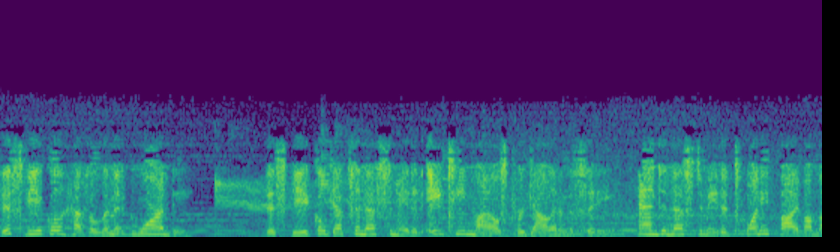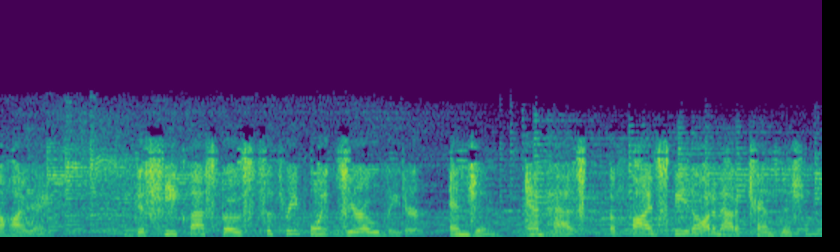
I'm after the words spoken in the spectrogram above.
This vehicle has a limited warranty. This vehicle gets an estimated 18 miles per gallon in the city, and an estimated 25 on the highway. This C-Class boasts a 3.0-liter engine, and has a 5-speed automatic transmission.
